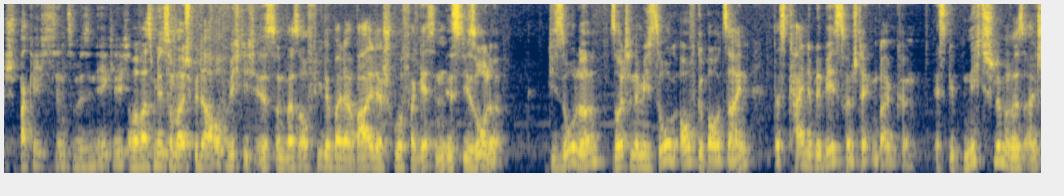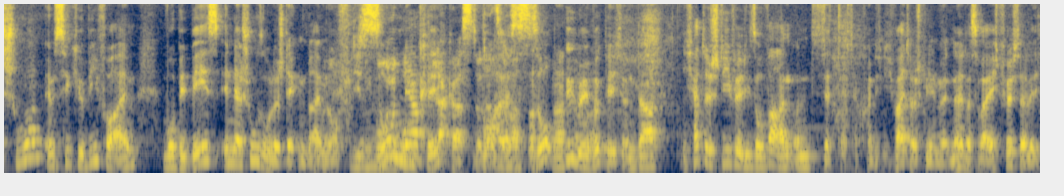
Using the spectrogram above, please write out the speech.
spackig sind, so ein bisschen eklig. Aber was mir zum Beispiel da auch wichtig ist und was auch viele bei der Wahl der Schuhe vergessen, ist die Sohle. Die Sohle sollte nämlich so aufgebaut sein, dass keine BBs drin stecken bleiben können. Es gibt nichts Schlimmeres als Schuhe, im CQB vor allem, wo BBs in der Schuhsohle stecken bleiben. Oder auf Fliesenboden rumklackerst oder Boah, sowas, das ist ne? so Ja. übel, wirklich. Und da, ich hatte Stiefel, die so waren und da, da, da konnte ich nicht weiterspielen mit, ne? Das war echt fürchterlich.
